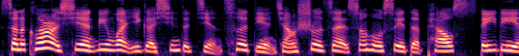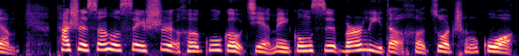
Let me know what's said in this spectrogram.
Santa Clara 县另外一个新的检测点将设在 San Jose 的 Pals Stadium，它是 San Jose 市和 Google 姐妹公司 Verily 的合作成果。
